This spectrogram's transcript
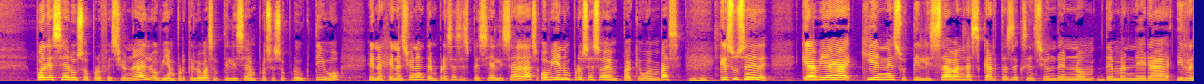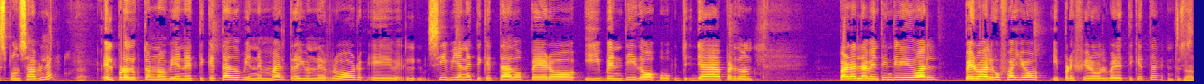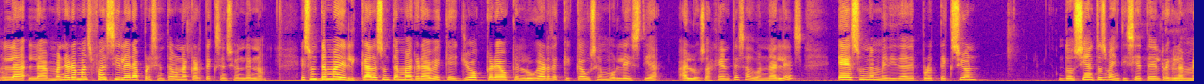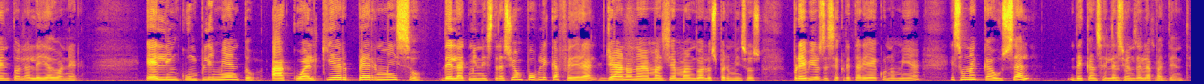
Puede ser uso profesional o bien porque lo vas a utilizar en proceso productivo, enajenación entre empresas especializadas o bien un proceso de empaque o envase. ¿Qué sucede? Que había quienes utilizaban las cartas de exención de NOM de manera irresponsable. Ah. El producto no viene etiquetado, viene mal, trae un error, eh, sí viene etiquetado, pero y vendido, o ya, perdón, para la venta individual, pero algo falló y prefiero volver a etiquetar. Entonces, la, la, manera más fácil era presentar una carta de exención de no. Es un tema delicado, es un tema grave que yo creo que en lugar de que cause molestia a los agentes aduanales, es una medida de protección. 227 del reglamento a la ley aduanera. El incumplimiento a cualquier permiso de la Administración Pública Federal, ya no nada más llamando a los permisos previos de Secretaría de Economía, es una causal de cancelación de, la patente.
